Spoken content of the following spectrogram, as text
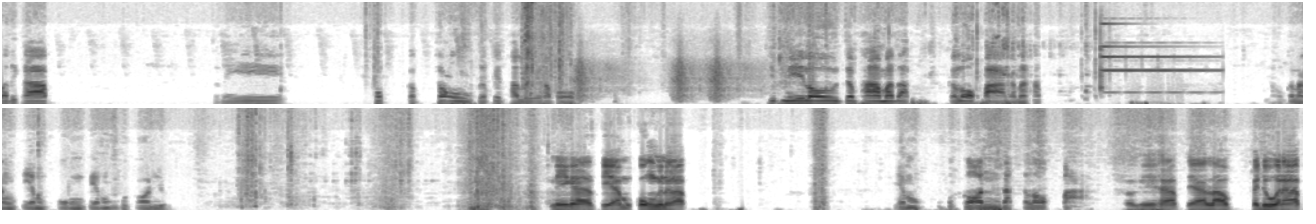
วัสดีครับตอนนี้พบกับช่องเสือเป็ดพาเลยครับผมคลิปนี้เราจะพามาดักกระรอกป่ากันนะครับ เดี๋ยวกำลังเตรียมกรงเตรียมอุปกรณ์อยู่ นี่ก็เตรียมกรงอยู่นะครับ เตรียมอุปกรณ์ดักกระรอกป่า โอเคครับ เดี๋ยวเราไปดูกันนะครับ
